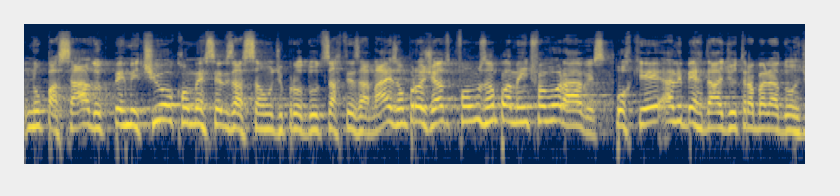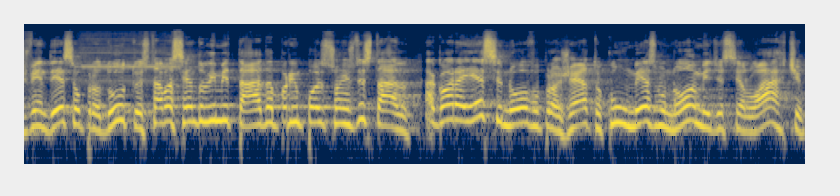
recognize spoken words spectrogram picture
no passado, que permitiu a comercialização de produtos artesanais, é um projeto que fomos amplamente favoráveis, porque a liberdade do trabalhador de vender seu produto estava sendo limitada por imposições do Estado. Agora, esse novo projeto, com o mesmo nome de selo arte,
